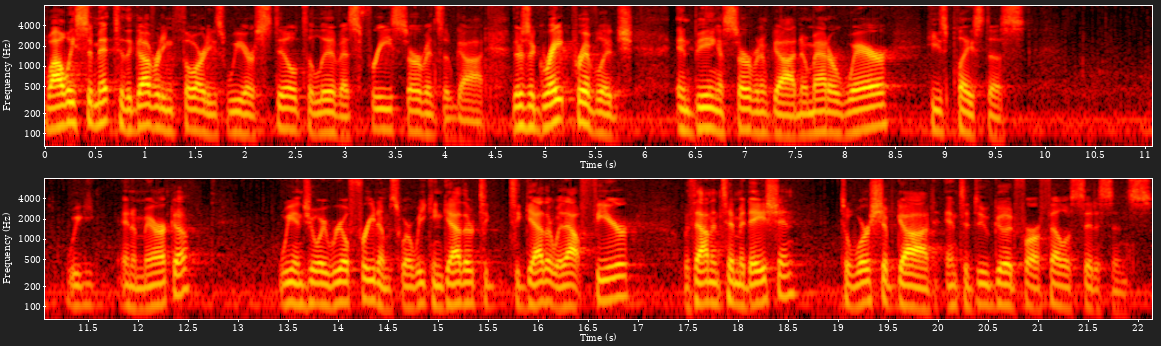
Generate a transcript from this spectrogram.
While we submit to the governing authorities, we are still to live as free servants of God. There's a great privilege in being a servant of God, no matter where He's placed us. We, in America, we enjoy real freedoms where we can gather to, together without fear, without intimidation, to worship God and to do good for our fellow citizens.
